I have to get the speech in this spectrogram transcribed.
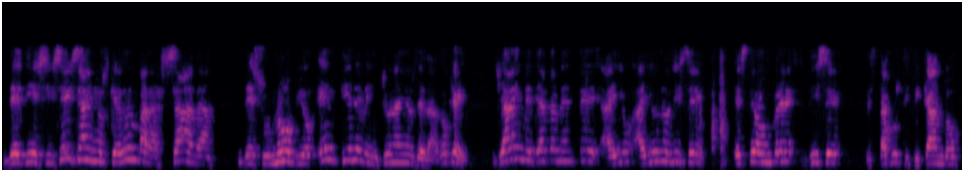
de 16 años quedó embarazada de su novio, él tiene 21 años de edad. Ok, ya inmediatamente ahí, ahí uno dice, este hombre dice, está justificando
